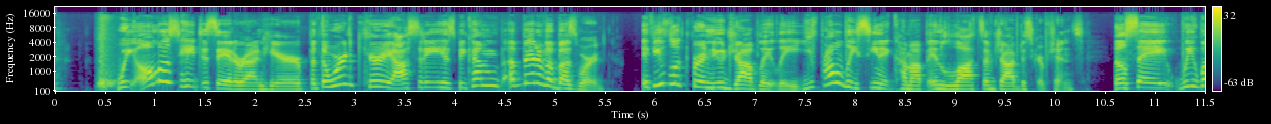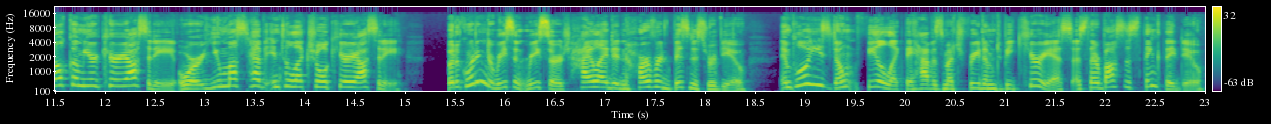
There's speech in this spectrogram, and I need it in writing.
we almost hate to say it around here, but the word curiosity has become a bit of a buzzword. If you've looked for a new job lately, you've probably seen it come up in lots of job descriptions. They'll say, We welcome your curiosity, or you must have intellectual curiosity. But according to recent research highlighted in Harvard Business Review, employees don't feel like they have as much freedom to be curious as their bosses think they do.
